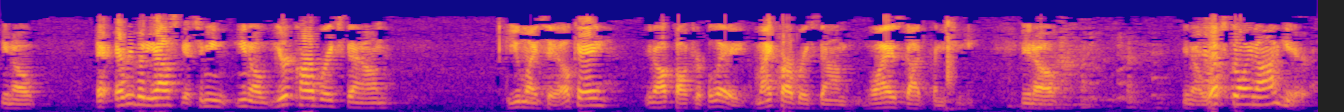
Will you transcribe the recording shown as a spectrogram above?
You know, everybody else gets. I mean, you know, your car breaks down. You might say, okay, you know, I'll call AAA. My car breaks down. Why is God punishing me? You know, you know, what's going on here?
